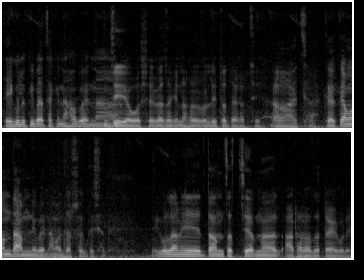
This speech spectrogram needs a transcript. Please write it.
তো এগুলো কি বেচা কিনা হবে না? জি অবশ্যই বেচা কিনা হবে বলেই তো দেখাচ্ছি। ও, আচ্ছা। কেমন দাম নেবেন আমার দর্শকদের সাথে? এগুলো আমি দাম চাচ্ছি আপনার আঠারো হাজার টাকা করে।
